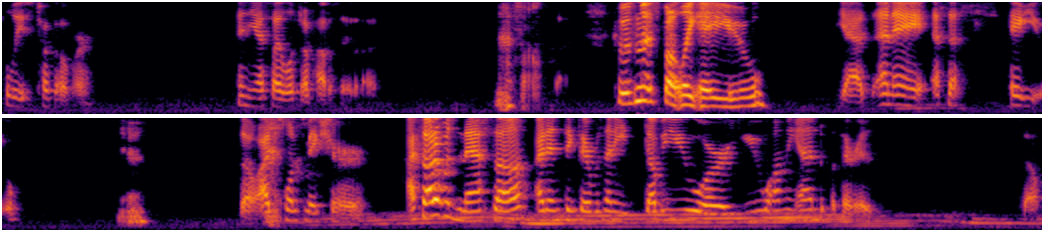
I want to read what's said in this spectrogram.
police took over. And yes, I looked up how to say that. Nassau. Because isn't it spelled like AU? Yeah, it's N A S S A U. Yeah. So I just wanted to make sure. I thought it was NASA. I didn't think there was any W or U on the end, but there is. So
